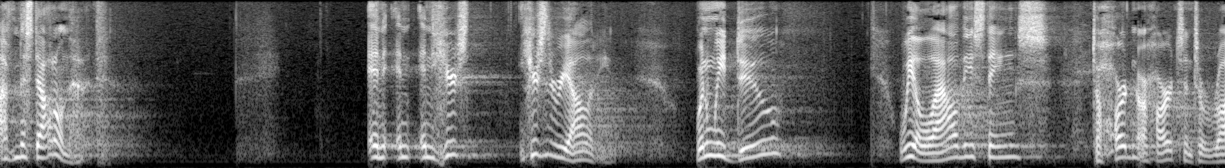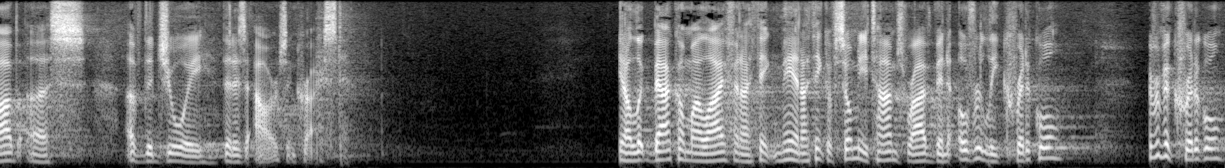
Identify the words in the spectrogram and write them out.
I've missed out on that. And, and, and here's, here's the reality when we do, we allow these things to harden our hearts and to rob us of the joy that is ours in Christ. You know, I look back on my life and I think, man, I think of so many times where I've been overly critical. Ever been critical?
